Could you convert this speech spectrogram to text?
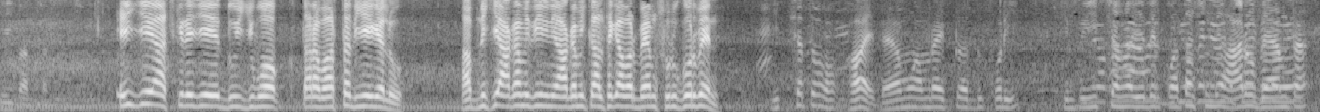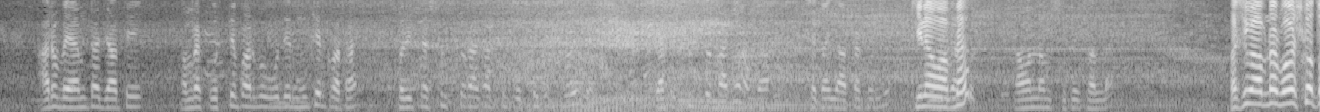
এই বার্তা এই যে আজকের যে দুই যুবক তারা বার্তা দিয়ে গেল আপনি কি আগামী দিন আগামীকাল থেকে আবার ব্যায়াম শুরু করবেন? ইচ্ছা তো হয় ব্যায়ামও আমরা একটু আধটু করি কিন্তু ইচ্ছা হয় এদের কথা শুনে আরও ব্যায়ামটা আরও ব্যায়ামটা যাতে আমরা করতে পারব ওদের মুখের কথা। শরীরটা সুস্থ রাখার তো প্রত্যেকের প্রয়োজন। যাতে সুস্থ থাকে আমরা সেটাই আশা করব কি নাম আপনার? আমার নাম সুখে খাল্লা হাসিমা আপনার বয়স কত?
